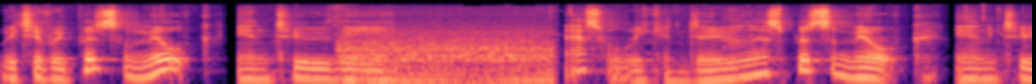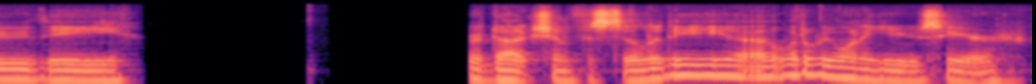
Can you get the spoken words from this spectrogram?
Which if we put some milk into the that's what we can do. Let's put some milk into the production facility. Uh, what do we want to use here?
